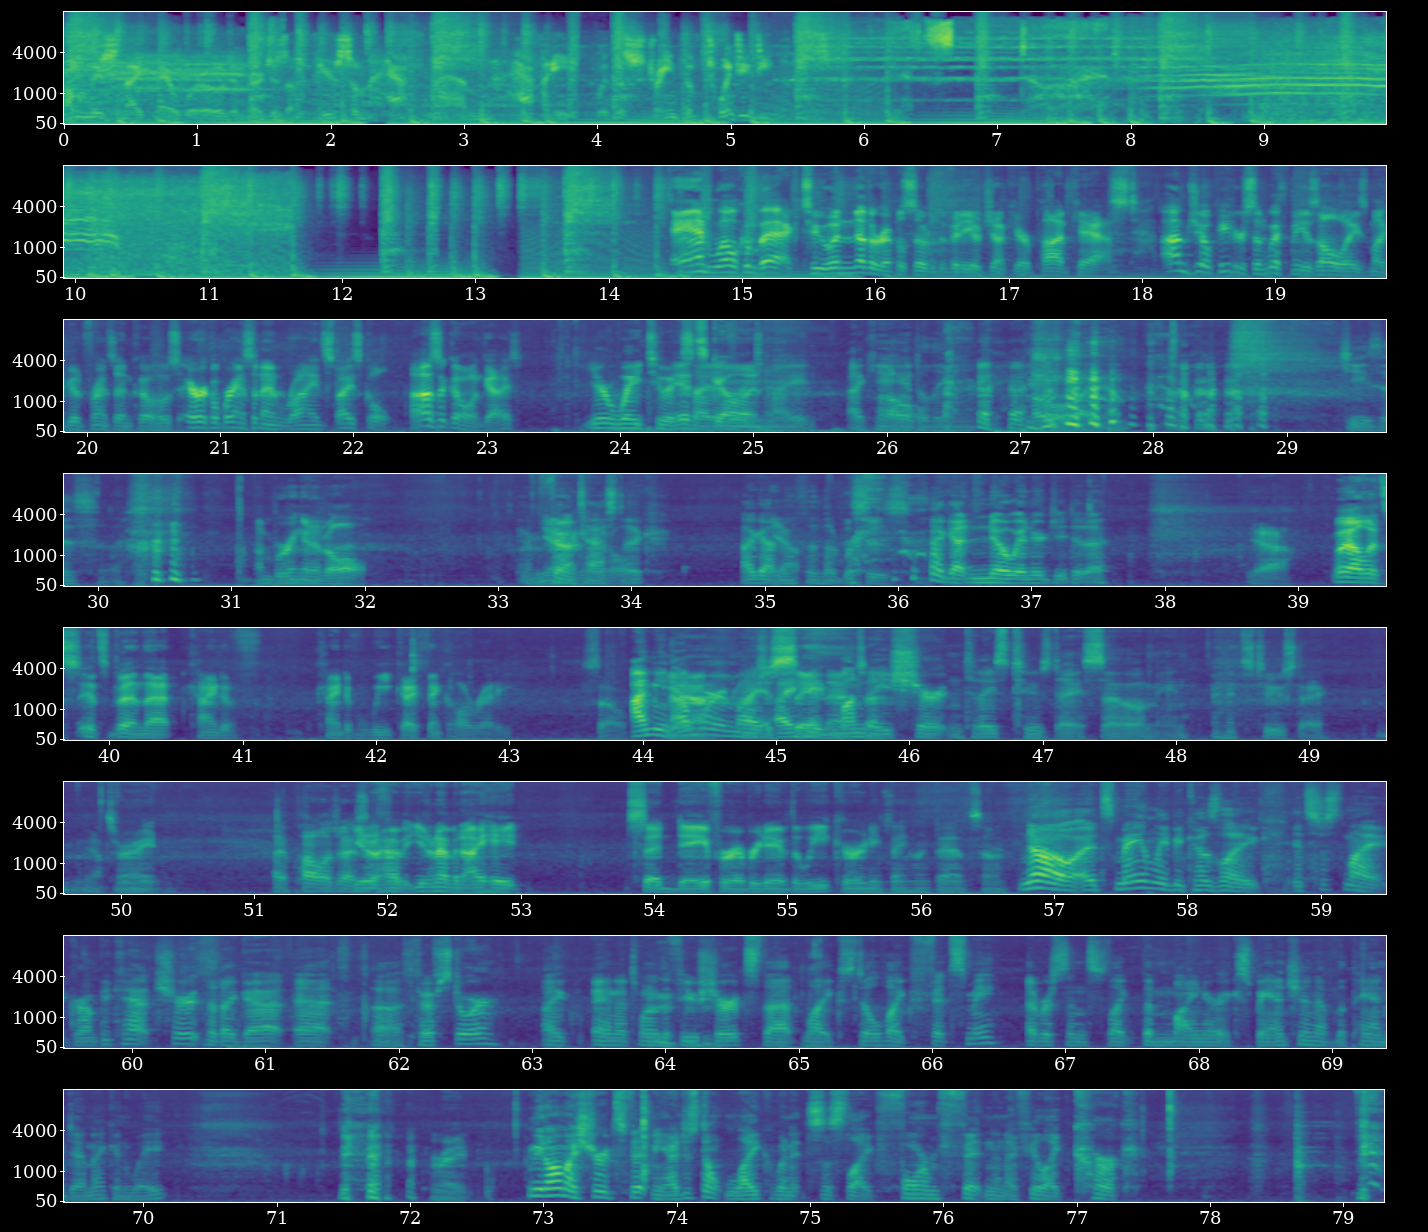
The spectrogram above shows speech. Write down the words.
From this nightmare world emerges a fearsome half-man, half-ape with the strength of 20 demons. It's time. And welcome back to another episode of the Video Junkyard Podcast. I'm Joe Peterson. With me, as always, my good friends and co-hosts Erik Branson and Ryan Steiskol. How's it going, guys? You're way too excited It's excited going. for tonight. I can't oh. handle the energy. Oh, I am. Jesus. I'm bringing it all. I'm Yeah. bringing it Fantastic. I got Yeah, nothing to this bring. is- I got no energy today. Yeah. Well, it's it's been that kind of kind of week, I think, already. So I mean, Yeah, I'm wearing I my was just I saying hate that, uh, Mondays shirt, and today's Tuesday, so I mean, and it's Tuesday. That's right. I apologize. You don't have think- you don't have an I hate said day for every day of the week or anything like that. So no, it's mainly because like it's just my Grumpy Cat shirt that I got at a thrift store, like, and it's one of the few Mm-hmm. shirts that like still like fits me ever since like the minor expansion of the pandemic and weight. right. I mean, all my shirts fit me. I just don't like when it's just like form fitting and I feel like Kirk.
